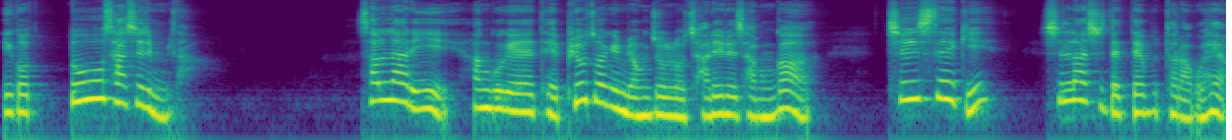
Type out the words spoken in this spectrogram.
이것도 사실입니다. 설날이 한국의 대표적인 명절로 자리를 잡은 건 7세기 신라시대 때부터라고 해요.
